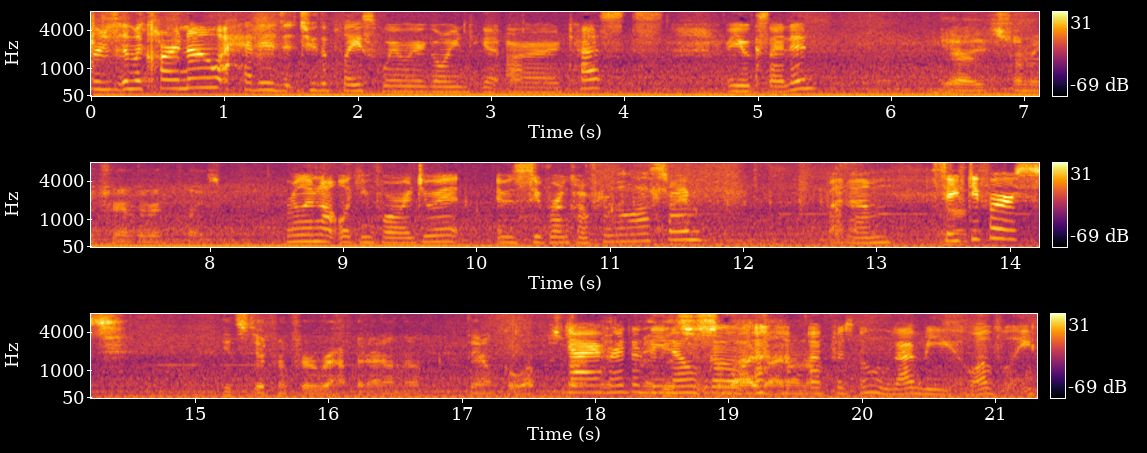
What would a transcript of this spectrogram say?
We're just in the car now, headed to the place where we're going to get our tests. Are you excited? Yeah, I just want to make sure I have the right place. Really not looking forward to it. It was super uncomfortable last time. But um, safety first it's different for a rapid. I don't know. They don't go up. Yeah, I heard that Maybe they don't go saliva, up. As, oh, that'd be lovely.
